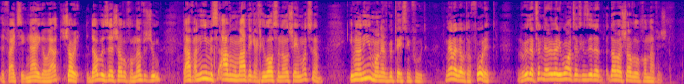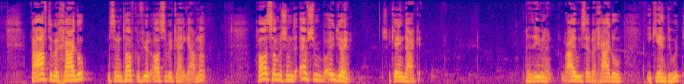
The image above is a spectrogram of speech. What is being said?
the fight to ignite, go out. Sorry. the Davar Zeh Shavach Chol Nefeshu, Daf Ani Misavim L'Matek Achilos and El Shein. Even Ani want to have good tasting food. You may not be able to afford it. Because that's something that everybody wants, that's considered Davar Shavach Chol Nefesh. Va'after Bechadel, B'sim Tov Kufyud Aser B'kai Gavna, Hasa Mishum De Efshim B'oid Yoim, Shekein Darke. There's even why we said Bechadel, you can't do it.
